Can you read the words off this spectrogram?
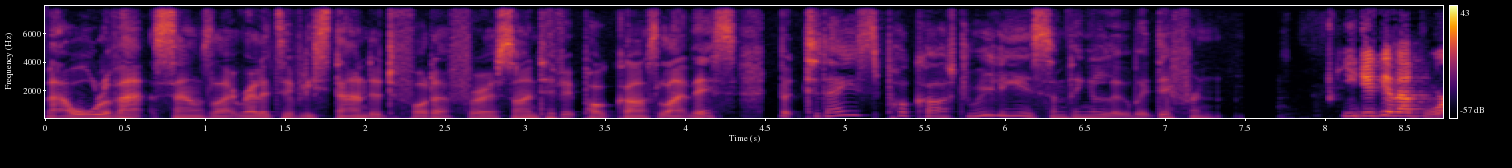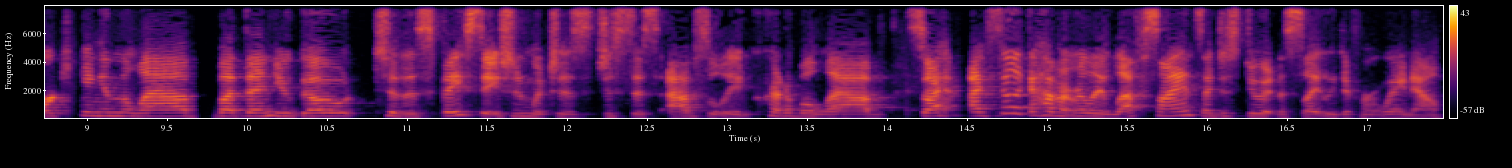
Now, all of that sounds like relatively standard fodder for a scientific podcast like this, but today's podcast really is something a little bit different. You do give up working in the lab, but then you go to the space station, which is just this absolutely incredible lab. So I, I feel like I haven't really left science. I just do it in a slightly different way now.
